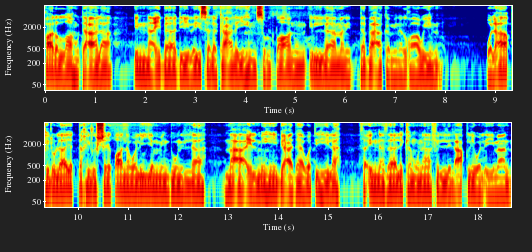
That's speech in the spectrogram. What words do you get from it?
قال الله تعالى إن عبادي ليس لك عليهم سلطان إلا من اتبعك من الغاوين. والعاقل لا يتخذ الشيطان وليا من دون الله مع علمه بعداوته له فإن ذلك مناف للعقل والإيمان.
